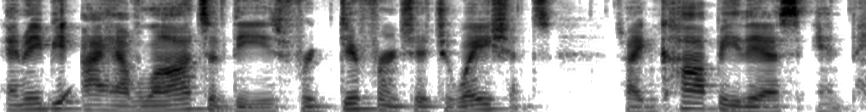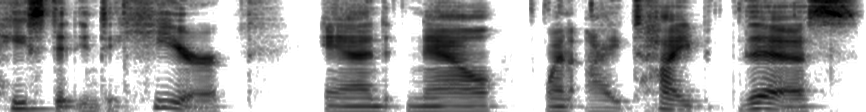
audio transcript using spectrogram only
and maybe I have lots of these for different situations. So I can copy this and paste it into here and now when I type this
